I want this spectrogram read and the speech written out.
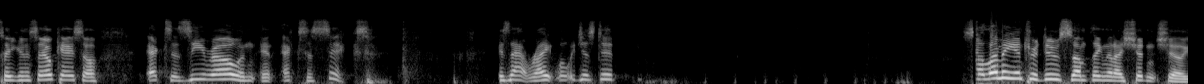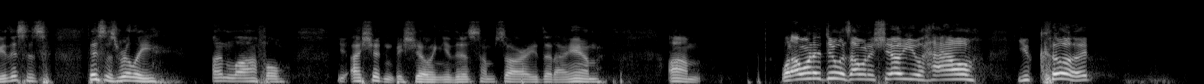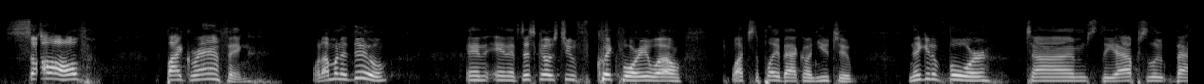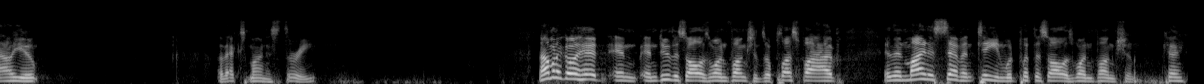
So you're going to say, okay, so x is 0 and, and x is 6. Is that right, what we just did? So let me introduce something that I shouldn't show you. This is this is really unlawful. I shouldn't be showing you this. I'm sorry that I am. Um, what I want to do is I want to show you how you could solve by graphing. What I'm going to do, and, and if this goes too quick for you, well, watch the playback on YouTube. Negative 4 times the absolute value of x minus 3. Now I'm going to go ahead and, and do this all as one function. So plus 5 and then minus 17 would put this all as one function. Okay.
